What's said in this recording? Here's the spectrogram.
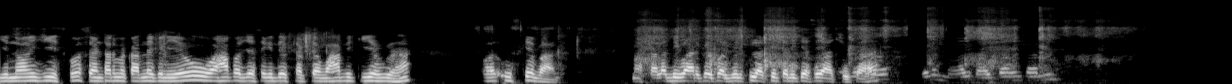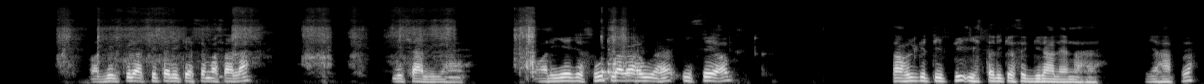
ये नौ इंची इसको सेंटर में करने के लिए, वो वहाँ पर जैसे कि देख सकते हैं, वहाँ भी किए हुए हैं। और उसके बाद, मसाला दीवार के ऊपर बिल्कुल अच्छी तरीके से आ चुका है। और बिल्कुल अच्छी तरीके से मसाला बिछा लिए हैं। और ये जो सूट लगा हुआ है, इसे अब राहुल की टिप्पी इस तरीके से गिरा लेना है। यहाँ पे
